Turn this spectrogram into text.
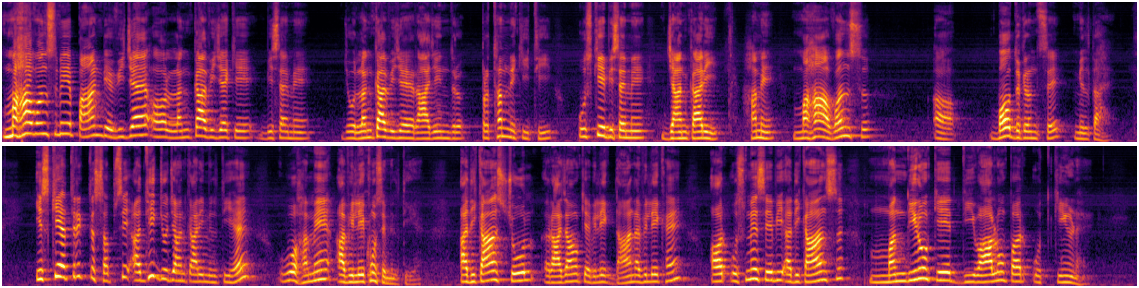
महावंश में पांड्य विजय और लंका विजय के विषय में, जो लंका विजय राजेंद्र प्रथम ने की थी, उसके विषय में जानकारी हमें महावंश बौद्ध ग्रंथ से मिलता है। इसके अतिरिक्त सबसे अधिक जो जानकारी मिलती है, वो हमें अभिलेखों से मिलती है। अधिकांश चोल राजाओं के अभिलेख दान अभिलेख हैं और उसमें से भी अधिकांश मंदिरों के दीवालों पर उत्कीर्ण है।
